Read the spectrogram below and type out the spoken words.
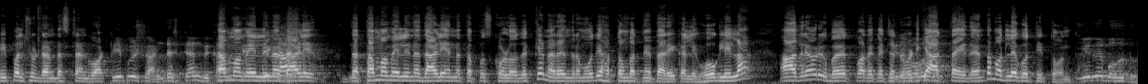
People should understand what people should understand ತಮ್ಮ ಮೇಲಿನ ದಾಳಿ ತಮ್ಮ ಮೇಲಿನ ದಾಳಿಯನ್ನು ತಪ್ಪಿಸ್ಕೊಳ್ಳೋದಕ್ಕೆ ನರೇಂದ್ರ ಮೋದಿ ಹತ್ತೊಂಬತ್ತನೇ ತಾರೀಕು ಅಲ್ಲಿಗೆ ಹೋಗಲಿಲ್ಲ. ಆದರೆ ಅವರಿಗೆ ಭಯೋತ್ಪಾದಕ ಚಟುವಟಿಕೆ ಆಗ್ತಾ ಇದೆ ಅಂತ ಮೊದಲೇ ಗೊತ್ತಿತ್ತು ಅಂತ. ಇರಬಹುದು.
